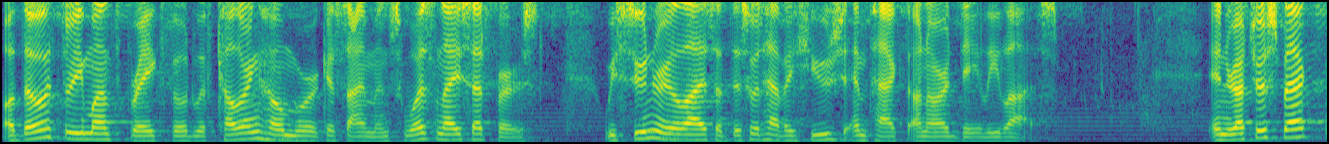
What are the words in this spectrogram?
Although a three month break filled with coloring homework assignments was nice at first, we soon realized that this would have a huge impact on our daily lives. In retrospect,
